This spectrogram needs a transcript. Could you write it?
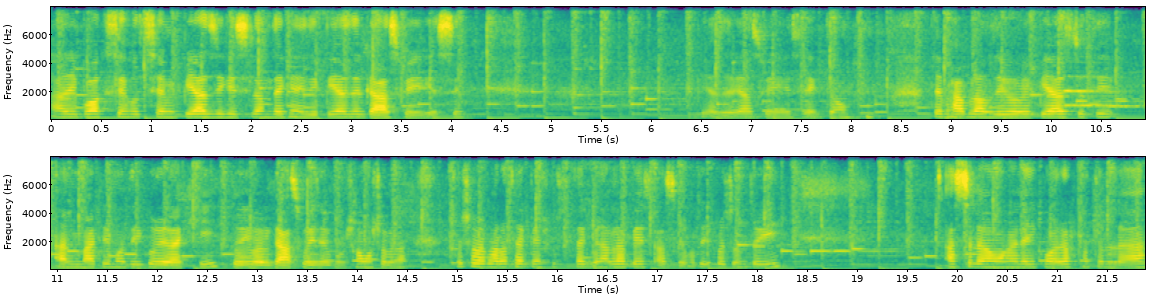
আর এই বক্সে হচ্ছে আমি পেঁয়াজ রেখেছিলাম। দেখেন এই যে পেঁয়াজের গাছ হয়ে গেছে। পেঁয়াজের গাছ হয়ে গেছে একদম। তাই ভাবলাম যে এইভাবে পেঁয়াজ যদি আমি মাটির মধ্যেই করে রাখি, তো এইভাবে গাছ হয়ে যাবে, কোনো সমস্যা হবে না। তো সবাই ভালো থাকবেন, সুস্থ থাকবেন। আল্লাহ হাফেজ। আজকের মতো এই পর্যন্তই। আসসালামু আলাইকুম রহমতুল্লাহ।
